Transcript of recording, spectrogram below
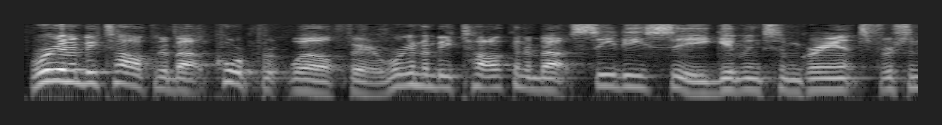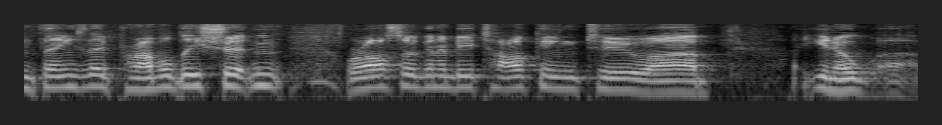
We're going to be talking about corporate welfare. We're going to be talking about CDC giving some grants for some things they probably shouldn't. We're also going to be talking to, uh, you know, uh,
